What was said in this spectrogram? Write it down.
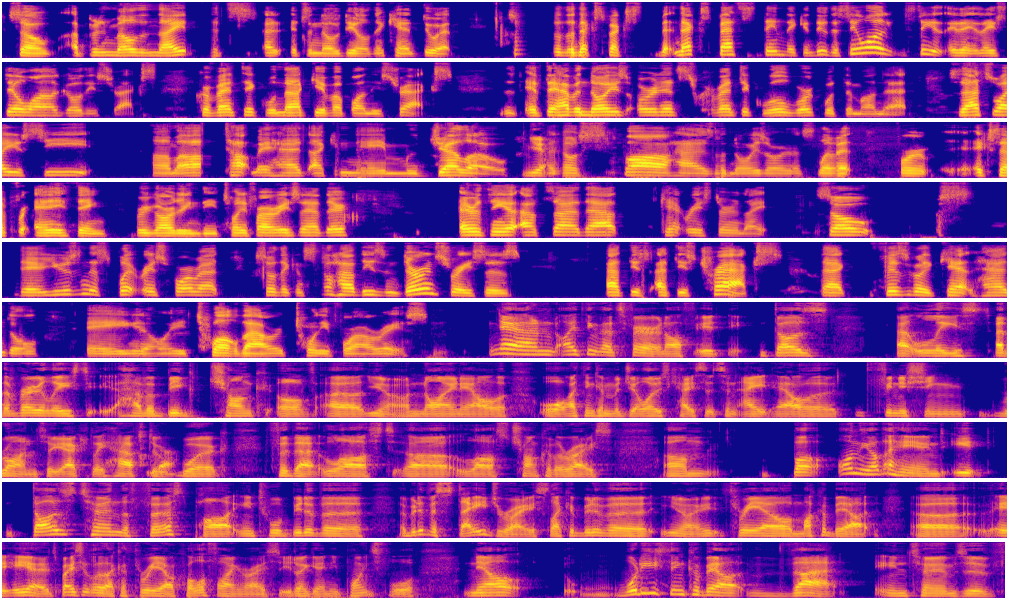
So up in the middle of the night, it's a, it's a no deal. They can't do it. So the next best the next best thing they can do, they still want they, they still want to go these tracks. Creventic will not give up on these tracks. If they have a noise ordinance, Creventic will work with them on that. So that's why you see um, off the top of my head, I can name Mugello. Yeah. I know Spa has a noise ordinance limit for except for anything regarding the 24 race I have there. Everything outside of that can't race during the night. So they're using the split race format so they can still have these endurance races at these at these tracks that physically can't handle a you know a 12 hour 24 hour race Yeah, and I think that's fair enough. It, it does at least, at the very least, have a big chunk of, uh, you know, a nine-hour, or I think in Mugello's case, it's an eight-hour finishing run. So you actually have to Yeah. work for that last, uh, last chunk of the race. Um, but on the other hand, it does turn the first part into a bit of a a bit of a stage race, like a bit of a you know three hour muckabout. Uh, yeah, it's basically like a three hour qualifying race that you don't get any points for. Now, what do you think about that in terms of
